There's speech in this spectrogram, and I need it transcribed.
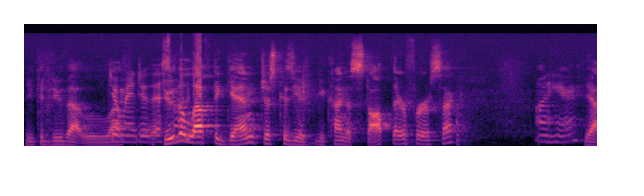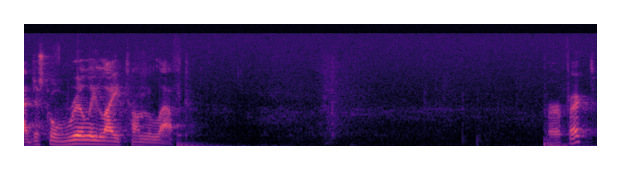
You could do that left. me to do this Do the left again, just because you, you kind of stop there for a sec. On here? Yeah, just go really light on the left. Perfect.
